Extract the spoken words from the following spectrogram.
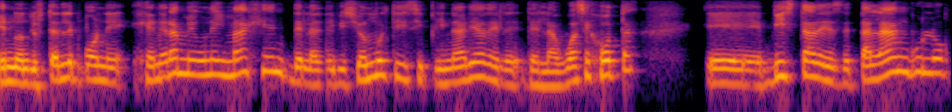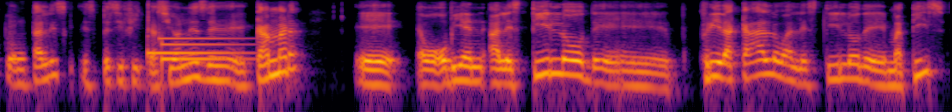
en donde usted le pone, genérame una imagen de la división multidisciplinaria de, de la UACJ, eh, vista desde tal ángulo, con tales especificaciones de cámara, eh, o bien al estilo de Frida Kahlo, al estilo de Matisse,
